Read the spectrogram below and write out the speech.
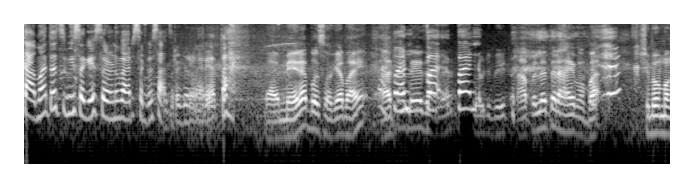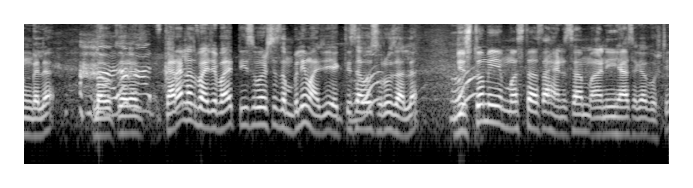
कामातच मी सगळे सणवार सगळं साजरं करणार आहे आता. मेरा बस हो गया भाई. आता पण- लय पण- झालं. पण- गुडबीट. आपलं तर आहे बाबा. शुभमंगल. लवकरच. करायलाच पाहिजे बाय तीस वर्ष संपली माझी. एकतीसावं सुरू झालं. दिसतो मी मस्त असा हँडसम आणि ह्या सगळ्या गोष्टी.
